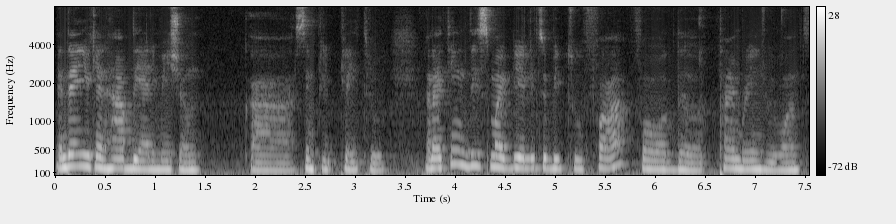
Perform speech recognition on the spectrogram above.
And then you can have the animation uh, simply play through. And I think this might be a little bit too far for the time range we want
